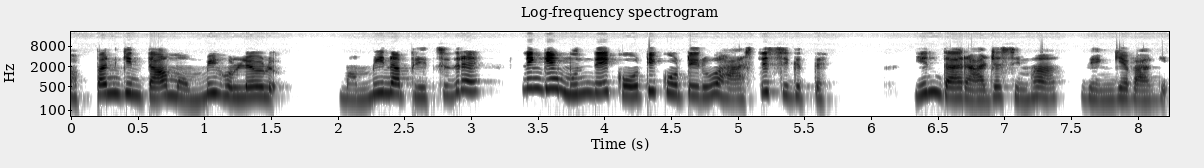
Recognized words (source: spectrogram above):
ಪಪ್ಪನ್ಗಿಂತ ಮಮ್ಮಿ ಒಳ್ಳೆಯವಳು, ಮಮ್ಮಿನ ಪ್ರೀತಿಸಿದ್ರೆ ನಿಂಗೆ ಮುಂದೆ ಕೋಟಿ ಕೋಟಿ ರು ಆಸ್ತಿ ಸಿಗುತ್ತೆ, ಎಂದ ರಾಜಸಿಂಹ ವ್ಯಂಗ್ಯವಾಗಿ.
